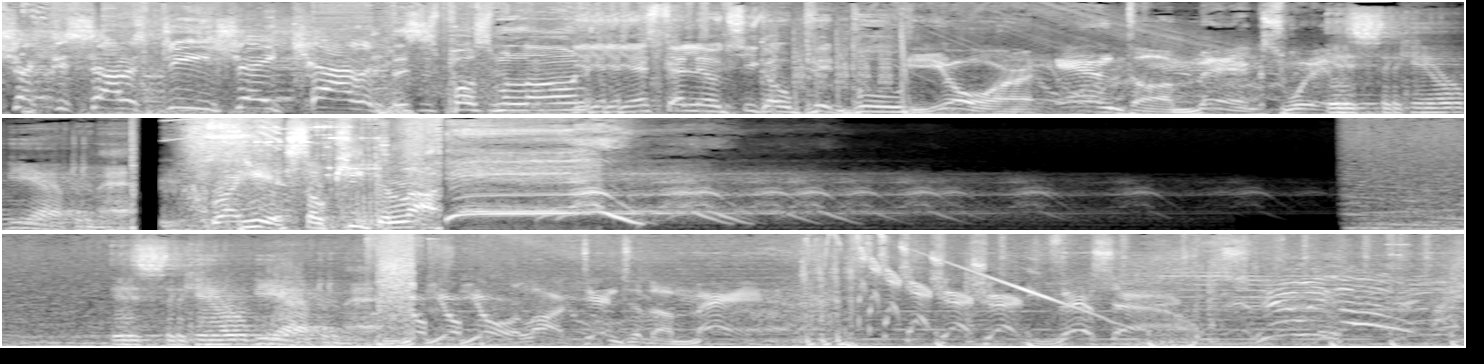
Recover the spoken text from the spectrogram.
Check this out, it's DJ Khaled. This is Post Malone. Yeah, yeah, it's that little Chico Pitbull. You're in the mix with It's the KLP Aftermath. right here, so keep it locked. It's the KLP Aftermath. you're, you're locked into the man. Check, check this out. Here we go.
